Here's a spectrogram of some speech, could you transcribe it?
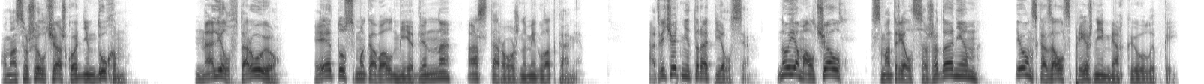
Он осушил чашку одним духом, налил вторую, Эту смаковал медленно, осторожными глотками. Отвечать не торопился, но я молчал, смотрел с ожиданием, и он сказал с прежней мягкой улыбкой.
